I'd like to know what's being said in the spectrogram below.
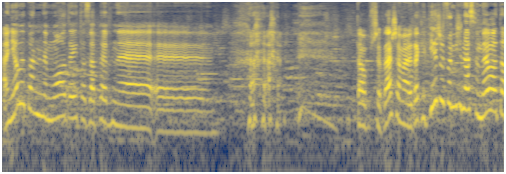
Anioły Panny Młodej to zapewne... E, to przepraszam, ale takie pierwsze, co mi się nasunęło, to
